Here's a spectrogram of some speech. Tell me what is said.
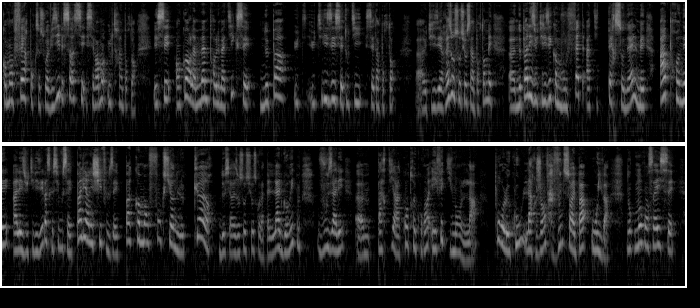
comment faire pour que ce soit visible? Ça, c'est vraiment ultra important. Et c'est encore la même problématique, c'est ne pas utiliser cet outil, c'est important utiliser les réseaux sociaux, c'est important, mais euh, ne pas les utiliser comme vous le faites à titre personnel, mais apprenez à les utiliser parce que si vous ne savez pas lire les chiffres, vous ne savez pas comment fonctionne le cœur de ces réseaux sociaux, ce qu'on appelle l'algorithme, vous allez euh, partir à contre-courant et effectivement là, pour le coup, l'argent, vous ne saurez pas où il va. Donc mon conseil, c'est euh,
